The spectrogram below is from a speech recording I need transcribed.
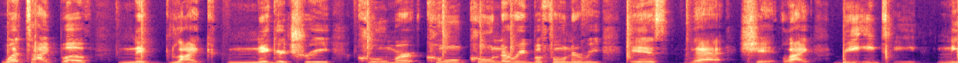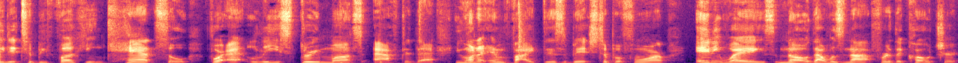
What type of nig- like niggertree, coomer, coon, coonery, buffoonery is that shit. Like BET needed to be fucking canceled for at least three months after that. You're gonna invite this bitch to perform? Anyways, no, that was not for the culture.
